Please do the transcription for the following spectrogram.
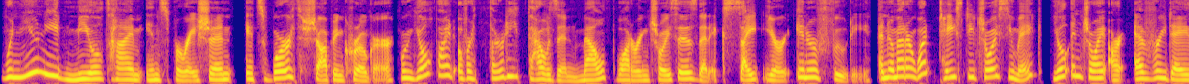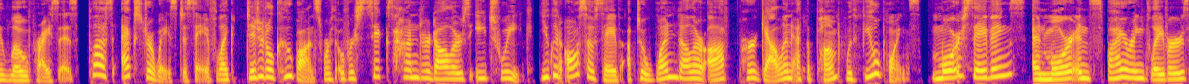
When you need mealtime inspiration, it's worth shopping Kroger, where you'll find over 30,000 mouthwatering choices that excite your inner foodie. And no matter what tasty choice you make, you'll enjoy our everyday low prices, plus extra ways to save, like digital coupons worth over $600 each week. You can also save up to $1 off per gallon at the pump with fuel points. More savings and more inspiring flavors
